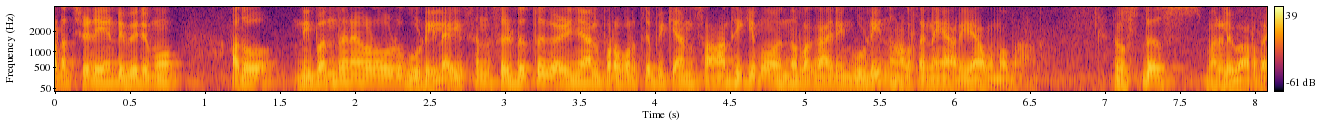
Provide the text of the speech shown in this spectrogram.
അടച്ചിടേണ്ടി വരുമോ? അതോ നിബന്ധനകളോടുകൂടി ലൈസൻസ് എടുത്തു കഴിഞ്ഞാൽ പ്രവർത്തിപ്പിക്കാൻ സാധിക്കുമോ എന്നുള്ള കാര്യം കൂടി നാളെ തന്നെ അറിയാവുന്നതാണ്. ന്യൂസ് ഡെസ്ക് മരളി വാർത്ത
